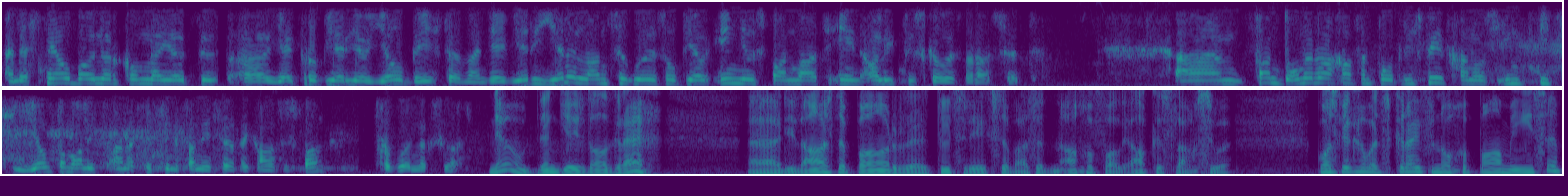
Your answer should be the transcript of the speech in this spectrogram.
en 'n snelbouler kom na jou toe, uh, jy probeer jou heel beste want jy weet die hele land se oë is op jou en jou spanmaats en al die toeskouers wat daar sit. Ehm um, van donderdag af in Port Elizabeth gaan ons iets heeltemal iets anders sien van die Suid-Afrikaanse span. Gewoonlik so. Nou, dink jy is dalk reg. Uh die laaste paar uh, toetsreekse was dit in elk geval elke slag so. Kom ons kyk gou wat skryf nog 'n paar mense.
